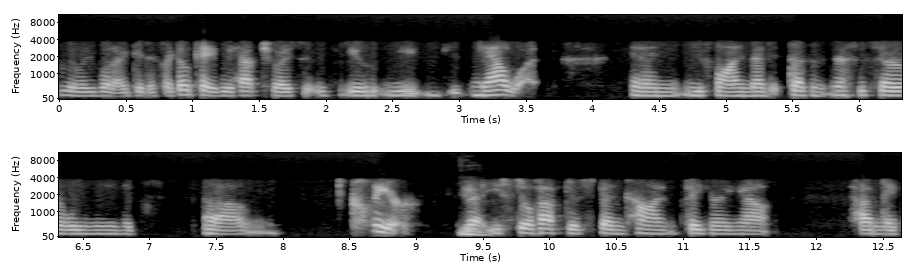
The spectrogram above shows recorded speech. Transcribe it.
really what I did. It's like, okay, we have choices. You, you, now what? and you find that it doesn't necessarily mean it's um, clear yeah. that you still have to spend time figuring out how to make.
